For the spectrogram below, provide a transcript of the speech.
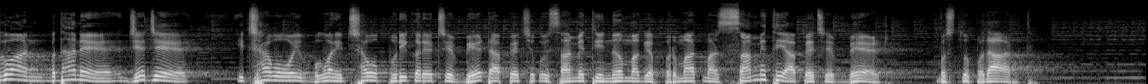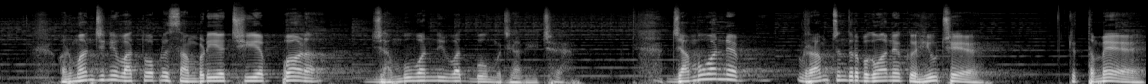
ભગવાન બધાને જે જે ઈચ્છાઓ હોય, ભગવાન ઈચ્છાઓ પૂરી કરે છે, ભેટ આપે છે, કોઈ સામેથી ન માગે, પરમાત્મા સામેથી આપે છે ભેટ, વસ્તુ, પદાર્થ. હનુમાનજીની વાત તો આપણે સાંભળીએ છીએ, પણ જાંબુવાનની વાત બહુ મજાની છે. જાંબુવાનને રામચંદ્ર ભગવાને કહ્યું છે કે, તમે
